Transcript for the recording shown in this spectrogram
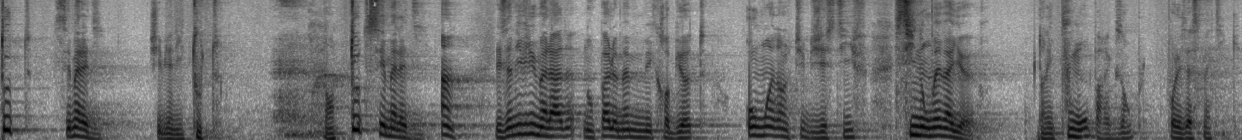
toutes ces maladies, j'ai bien dit toutes, dans toutes ces maladies, un, les individus malades n'ont pas le même microbiote, au moins dans le tube digestif, sinon même ailleurs, dans les poumons par exemple, pour les asthmatiques.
